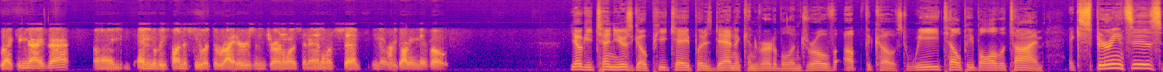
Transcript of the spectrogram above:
recognize that. Um, and it'll be fun to see what the writers and journalists and analysts said, you know, regarding their vote. Yogi, 10 years ago, PK put his dad in a convertible and drove up the coast. We tell people all the time experiences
